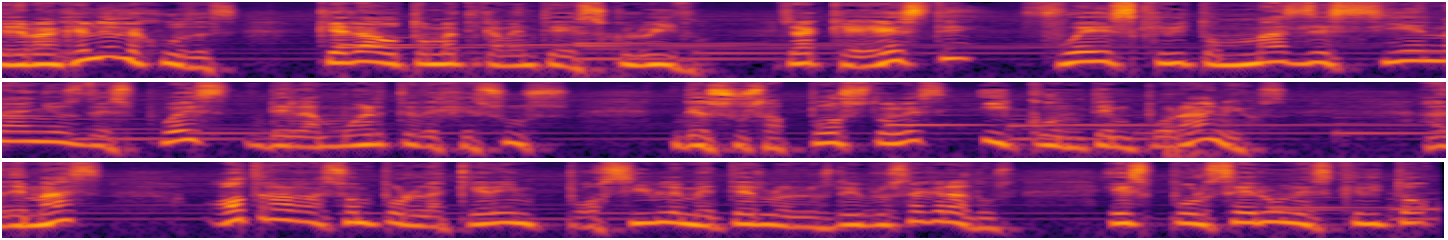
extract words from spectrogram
El Evangelio de Judas queda automáticamente excluido, ya que este fue escrito más de 100 años después de la muerte de Jesús, de sus apóstoles y contemporáneos. Además, otra razón por la que era imposible meterlo en los libros sagrados es por ser un escrito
